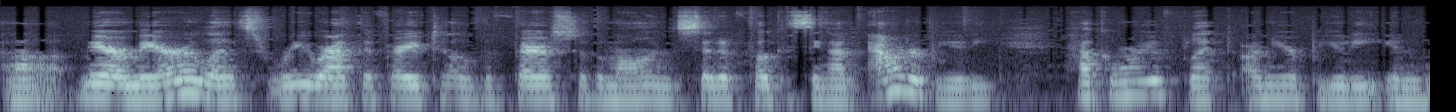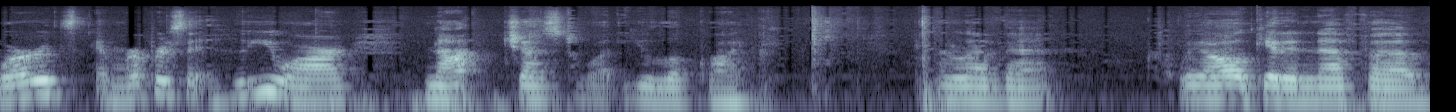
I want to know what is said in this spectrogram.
Uh, mirror, mirror, let's rewrite the fairy tale of the fairest of them all. Instead of focusing on outer beauty, how can we reflect on your beauty in words and represent who you are, not just what you look like? I love that. We all get enough of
